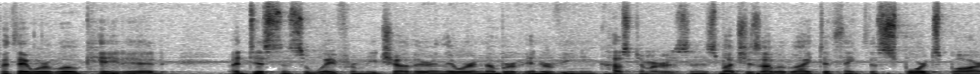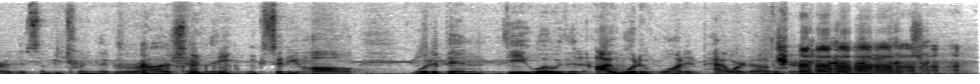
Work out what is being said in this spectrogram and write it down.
but they were located a distance away from each other, and there were a number of intervening customers. And as much as I would like to think the sports bar that's in between the garage and the city hall would have been the load that I would have wanted powered up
